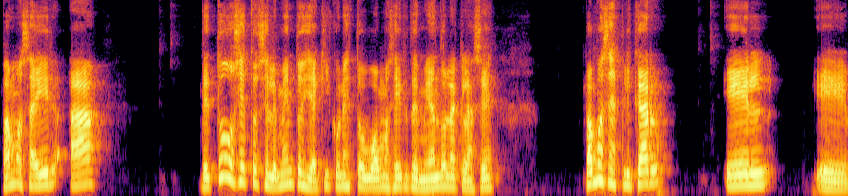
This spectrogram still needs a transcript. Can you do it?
vamos a ir a de todos estos elementos, y aquí con esto vamos a ir terminando la clase, vamos a explicar el eh,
